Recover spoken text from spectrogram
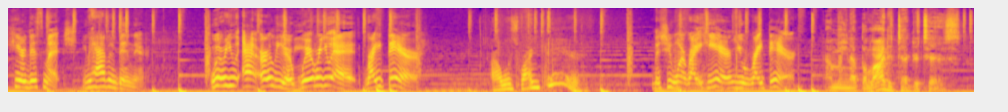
here this much. You haven't been there. Where were you at earlier? Where were you at? Right there. I was right there. But you weren't right here. You were right there. I mean, at the lie detector test,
